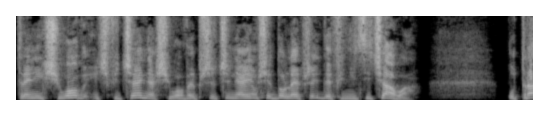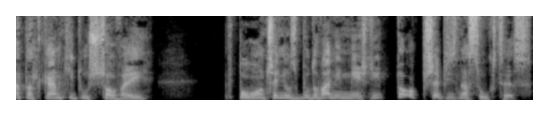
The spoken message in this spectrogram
trening siłowy i ćwiczenia siłowe przyczyniają się do lepszej definicji ciała. Utrata tkanki tłuszczowej w połączeniu z budowaniem mięśni to przepis na sukces.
